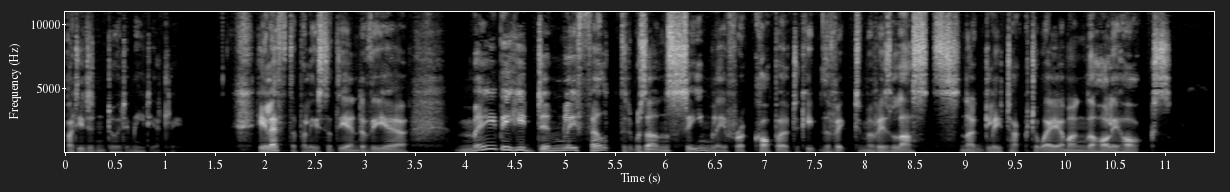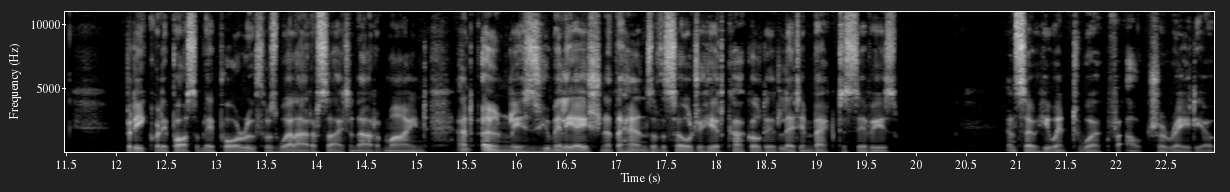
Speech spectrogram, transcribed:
But he didn't do it immediately. He left the police at the end of the year. Maybe he dimly felt that it was unseemly for a copper to keep the victim of his lust snugly tucked away among the hollyhocks. But equally possibly poor Ruth was well out of sight and out of mind, and only his humiliation at the hands of the soldier he had cuckolded led him back to civvies and so he went to work for Ultra Radio,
